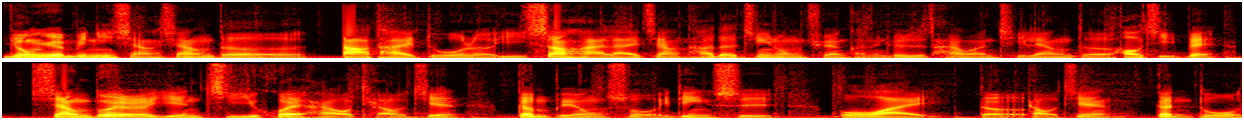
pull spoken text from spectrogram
永远比你想象的大太多了。以上海来讲，它的金融圈可能就是台湾体量的好几倍，相对而言，机会还有条件更不用说，一定是国外的条件更多。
